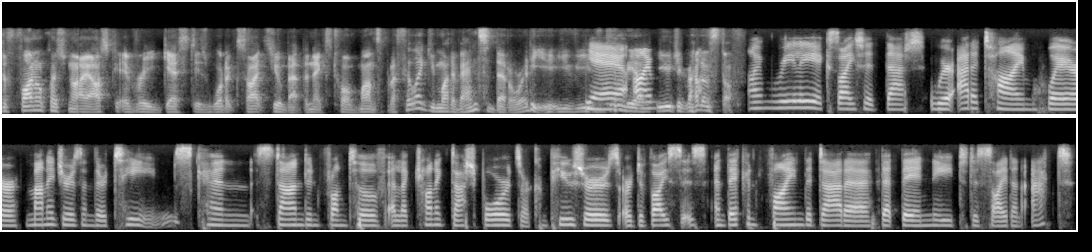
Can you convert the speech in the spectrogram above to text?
The final question I ask every guest is what excites you about the next 12 months, but I feel like you might have answered that already. You, have yeah, given me a I'm, huge amount of stuff. I'm really excited that we're at a time where managers and their teams can stand in front of electronic dashboards or computers or devices and they can find the data that they need to decide and act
